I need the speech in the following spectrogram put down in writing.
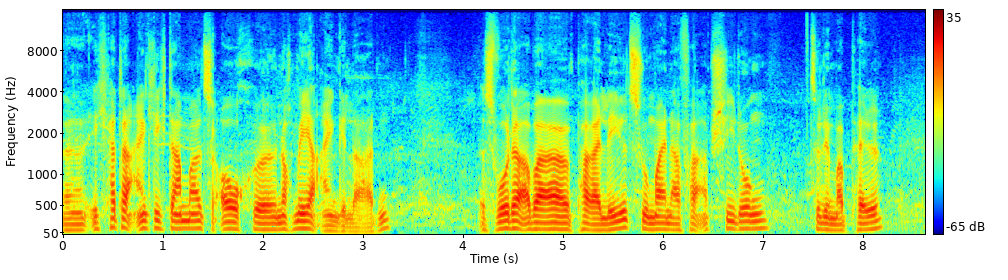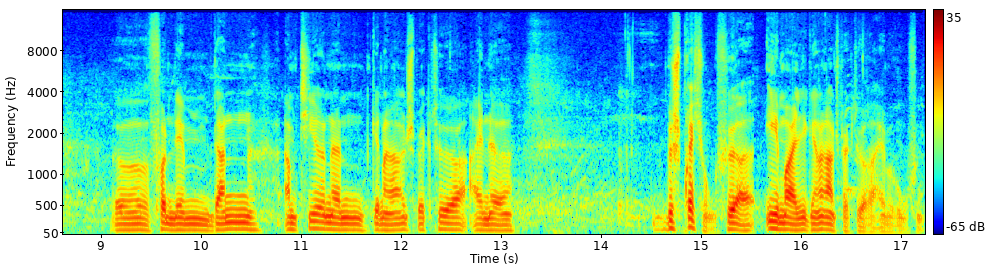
Äh, ich hatte eigentlich damals auch äh, noch mehr eingeladen. Es wurde aber parallel zu meiner Verabschiedung, zu dem Appell äh, von dem dann amtierenden Generalinspekteur eine Besprechung für ehemalige Generalinspekteure einberufen.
